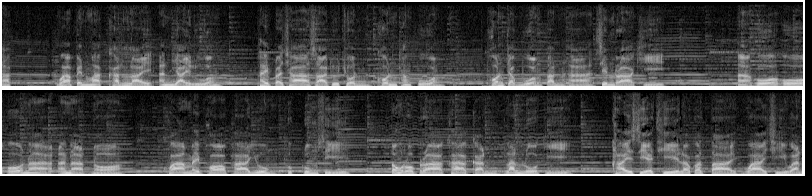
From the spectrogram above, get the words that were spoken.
นัก ว่าเป็นมรรคคันไหลอันใหญ่หลวง ให้ประชาสาธุชนคนทั้งปวง พ้นจากบ่วงตันหาสิ้นราคีอะโหโอโอหน้าอนาถหนอ ความไม่พอพายุ่งทุกกรุงศรี ต้องรบราฆ่ากันลั่นโลกี ใครเสียทีแล้วก็ตายวายชีวัน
